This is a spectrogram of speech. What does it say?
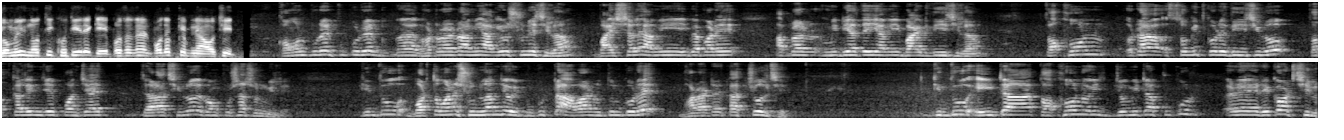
জমির নথি খতিয়ে রেখে প্রশাসনের পদক্ষেপ নেওয়া উচিত। কমলপুরের পুকুরের ঘটনাটা আমি আগেও শুনেছিলাম। বাইশ সালে আমি এই ব্যাপারে আপনার মিডিয়াতেই আমি বাইট দিয়েছিলাম। তখন ওটা স্থগিত করে দিয়েছিল তৎকালীন যে পঞ্চায়েত যারা ছিল এবং প্রশাসন মিলে। কিন্তু বর্তমানে শুনলাম যে ওই পুকুরটা আবার নতুন করে ভরাটের কাজ চলছে। কিন্তু এইটা তখন ওই জমিটা পুকুর রেকর্ড ছিল।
